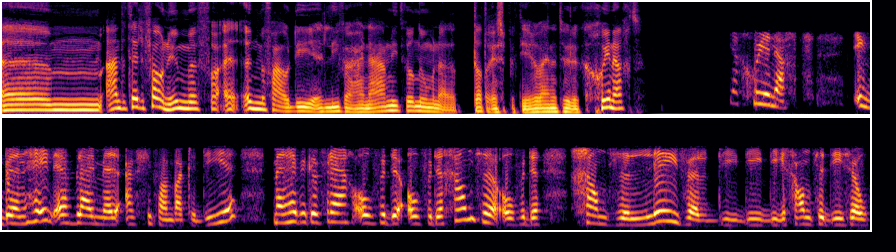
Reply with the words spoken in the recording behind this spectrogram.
Ehm, aan de telefoon nu, mevrouw, eh, een mevrouw die eh, liever haar naam niet wil noemen. Nou, dat, dat respecteren wij natuurlijk. Goeienacht. Ja, goeienacht. Ik ben heel erg blij met de actie van Wakker Dier. Maar heb ik een vraag over de, over de ganzen, over de ganzenlever. Die, die, die ganzen die zo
